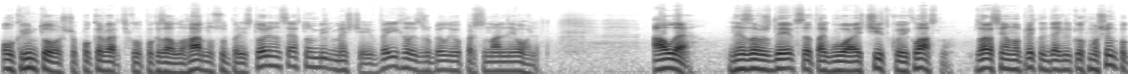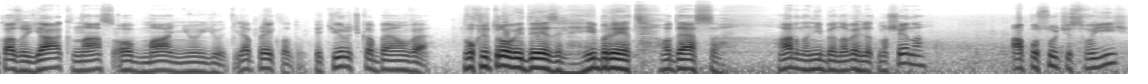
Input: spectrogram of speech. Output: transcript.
Окрім того, що по CarVertical показало гарну супер історію на цей автомобіль, ми ще й виїхали і зробили його персональний огляд. Але не завжди все так буває чітко і класно. Зараз я вам, наприклад, декількох машин показую, як нас обманюють. Для прикладу, п'ятірочка BMW, двохлітровий дизель, гібрид, Одеса. Гарна, ніби на вигляд машина. А по суті своїй,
